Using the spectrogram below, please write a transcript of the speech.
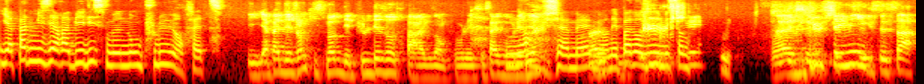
n'y a, a, pas de misérabilisme non plus, en fait. Il n'y a pas des gens qui se moquent des pulls des autres, par exemple. C'est ça que vous voulez non, dire? Jamais, mais on n'est pas dans une émission. Ouais, pull shaming, c'est ça.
